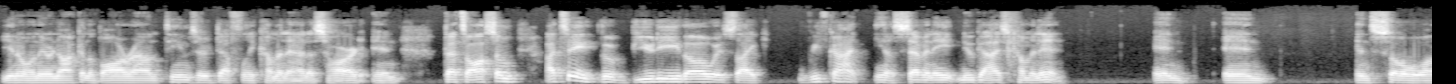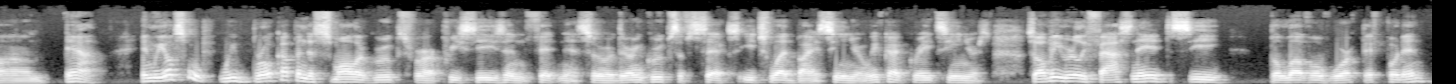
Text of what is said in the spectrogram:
you know, when they were knocking the ball around, teams are definitely coming at us hard, and that's awesome. I'd say the beauty though is like we've got you know seven, eight new guys coming in, and and and so um, yeah, and we also we broke up into smaller groups for our preseason fitness. So they're in groups of six, each led by a senior. We've got great seniors. So I'll be really fascinated to see the level of work they've put in.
